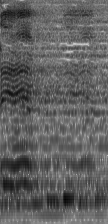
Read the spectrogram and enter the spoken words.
and.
